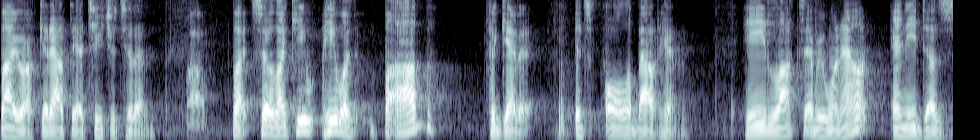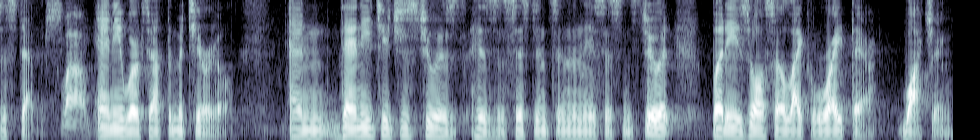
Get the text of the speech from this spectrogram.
Bjork, get out there, teach it to them." Wow. But so like he he was Bob, forget it. It's all about him. He locks everyone out and he does the steps. Wow. And he works out the material. And then he teaches to his, his assistants and then the assistants do it. But he's also like right there watching.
